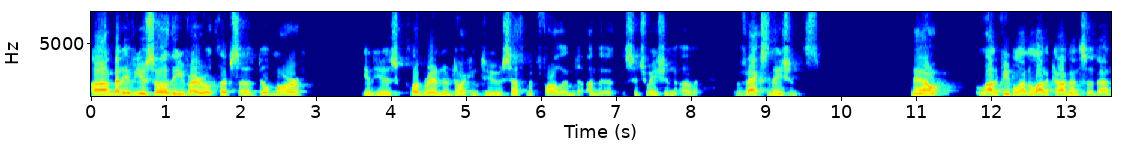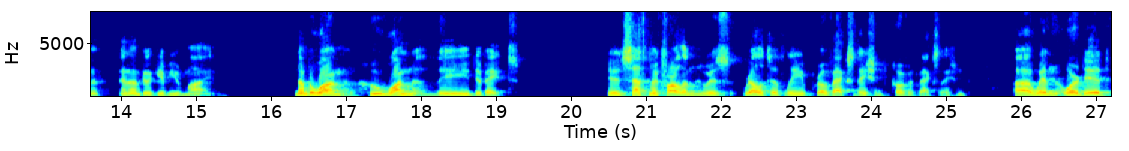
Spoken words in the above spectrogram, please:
Uh, many of you saw the viral clips of Bill Maher in his Club Random talking to Seth MacFarlane on the situation of vaccinations. Now, a lot of people had a lot of comments about it, and I'm going to give you mine. Number one, who won the debate? Did Seth MacFarlane, who is relatively pro vaccination, COVID vaccination, uh, win, or did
